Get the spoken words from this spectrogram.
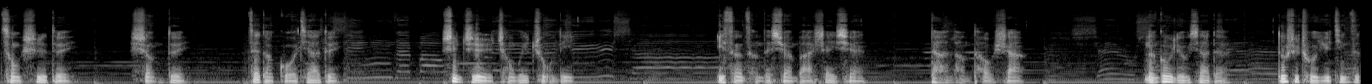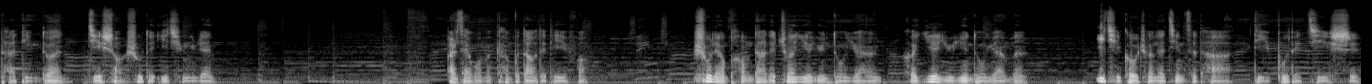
从市队、省队。再到国家队，甚至成为主力，一层层的选拔筛选，大浪淘沙，能够留下的，都是处于金字塔顶端极少数的一群人。而在我们看不到的地方，数量庞大的专业运动员和业余运动员们，一起构成了金字塔底部的基石。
